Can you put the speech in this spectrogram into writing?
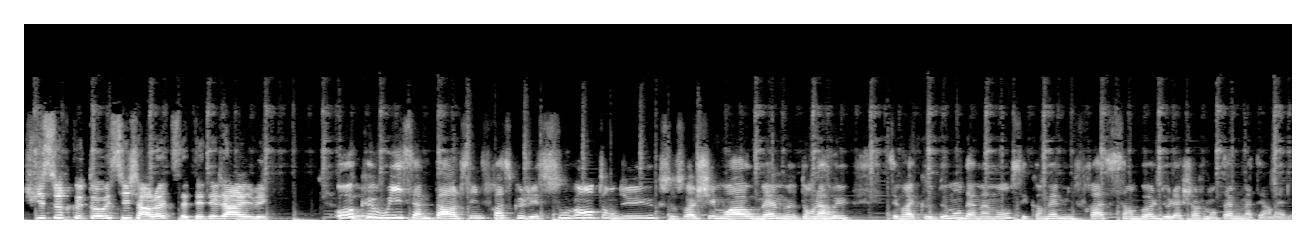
Je suis sûre que toi aussi, Charlotte, c'était déjà arrivé. Oh que oui, ça me parle. C'est une phrase que j'ai souvent entendue, que ce soit chez moi ou même dans la rue. C'est vrai que demande à maman, c'est quand même une phrase symbole de la charge mentale maternelle.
